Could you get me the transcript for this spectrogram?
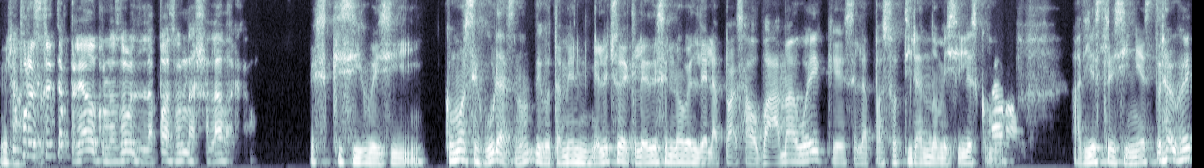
Yo por eso estoy tan peleado con los Nobel de la Paz, son una jalada, cabrón. Es que sí, güey, sí. ¿Cómo aseguras, no? Digo, también el hecho de que le des el Nobel de la Paz a Obama, güey, que se la pasó tirando misiles como a diestra y siniestra, güey.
